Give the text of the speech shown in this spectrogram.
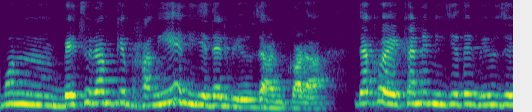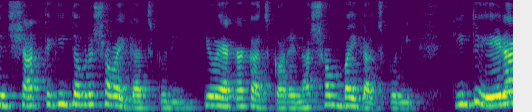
মন বেচুরামকে ভাঙিয়ে নিজেদের ভিউজ আর্ন করা। দেখো, এখানে নিজেদের ভিউজের স্বার্থে কিন্তু আমরা সবাই কাজ করি। কেউ একা কাজ করে না, সবাই কাজ করি। কিন্তু এরা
